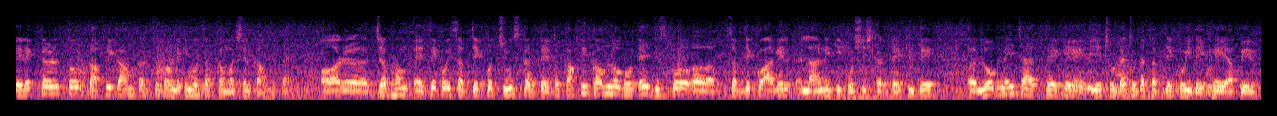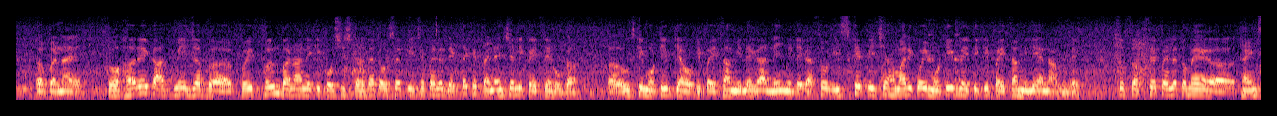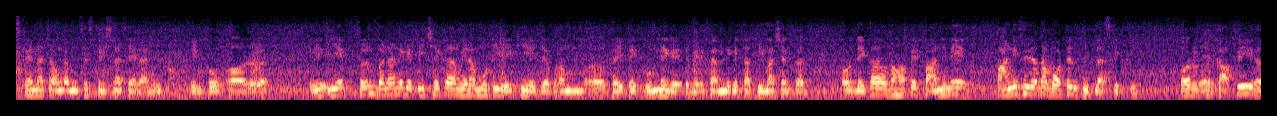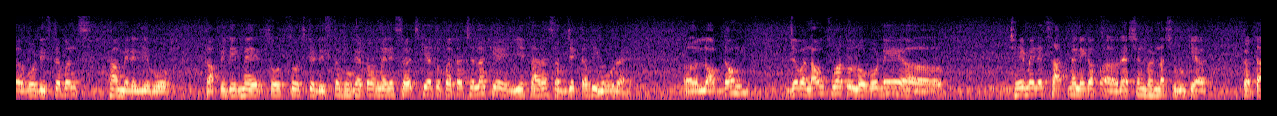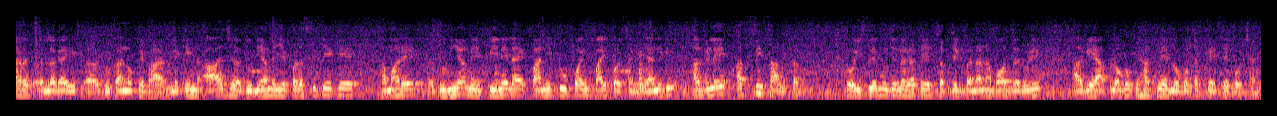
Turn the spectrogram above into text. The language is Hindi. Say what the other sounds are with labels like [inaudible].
डायरेक्टर तो काफ़ी काम कर चुका हूँ, लेकिन वो सब कमर्शियल काम होता है। और जब हम ऐसे कोई सब्जेक्ट को चूज़ करते हैं तो काफ़ी कम लोग होते हैं जिसको सब्जेक्ट को आगे लाने की कोशिश करते हैं, क्योंकि लोग नहीं चाहते कि ये छोटा छोटा सब्जेक्ट कोई देखे या फिर बनाए। तो हर एक आदमी जब कोई फ़िल्म बनाने की कोशिश करता है तो उससे पीछे पहले देखता है कि फाइनेंशियली कैसे होगा उसकी मोटिव क्या होगी, पैसा मिलेगा, नहीं मिलेगा। सो इसके पीछे हमारी कोई मोटिव नहीं थी कि पैसा मिले या ना मिले। सो सबसे पहले तो मैं थैंक्स कहना चाहूँगा मिसेस कृष्णा सैनानी इनको और ये फ़िल्म बनाने के पीछे का मेरा मोटिव एक ही है जब हम कहीं पे घूमने गए थे, मेरी फैमिली के साथ भीमा शंकर और देखा वहाँ पे पानी में, पानी से ज़्यादा बॉटल थी प्लास्टिक की और काफ़ी वो डिस्टरबेंस था मेरे लिए, वो काफ़ी दिन में सोच सोच के डिस्टर्ब हो गया था और मैंने सर्च किया तो पता चला कि ये सारा सब्जेक्ट अभी हो रहा है। लॉकडाउन जब अनाउंस हुआ तो लोगों ने छः महीने, सात महीने का राशन भरना शुरू किया, कतार लगाई दुकानों के बाहर। लेकिन आज दुनिया में ये परिस्थिति है कि हमारे दुनिया में पीने लायक पानी 2.5 परसेंट है, यानी कि अगले 80 साल तक। तो इसलिए मुझे लगा कि सब्जेक्ट बनाना बहुत ज़रूरी, आगे आप लोगों के हाथ में लोगों तक कैसे पहुँचाएँ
